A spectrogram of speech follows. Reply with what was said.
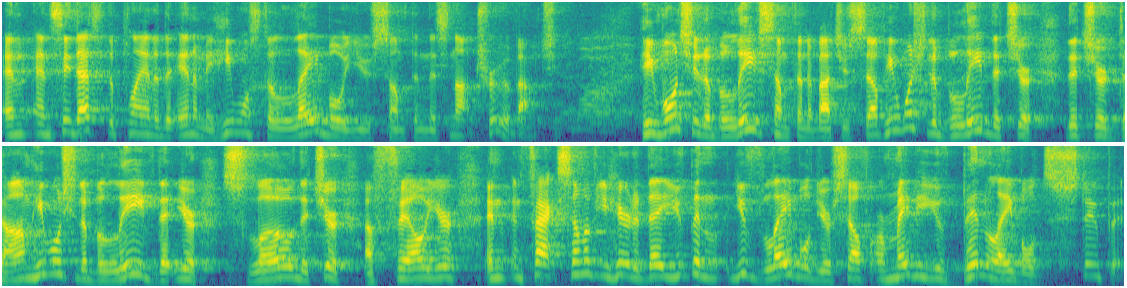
and, and see, that's the plan of the enemy. He wants to label you something that's not true about you. He wants you to believe something about yourself. He wants you to believe that you're, that you're dumb. He wants you to believe that you're slow, that you're a failure. And in fact, some of you here today, you've, been, you've labeled yourself, or maybe you've been labeled stupid.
